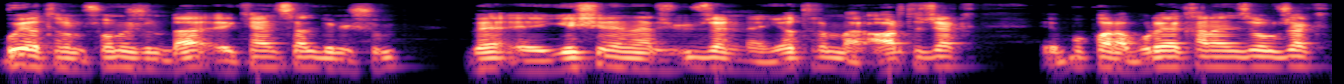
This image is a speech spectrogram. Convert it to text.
bu yatırım sonucunda e, kentsel dönüşüm ve e, yeşil enerji üzerine yatırımlar artacak. E, bu para buraya kanalize olacak.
